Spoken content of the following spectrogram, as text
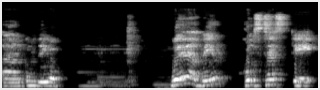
ah, ¿cómo te digo? Puede haber cosas que,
